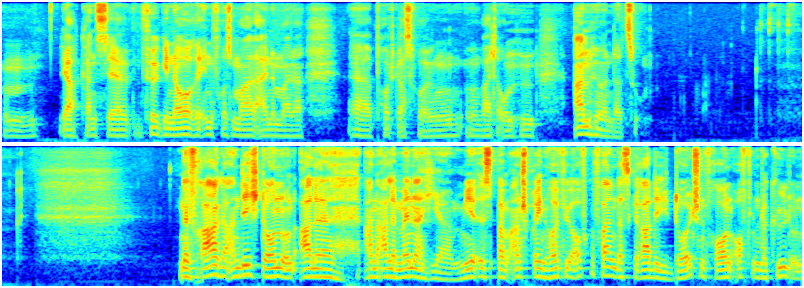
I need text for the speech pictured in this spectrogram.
ähm, ja, kannst ja für genauere Infos mal eine meiner äh, Podcast-Folgen äh, weiter unten anhören dazu. Eine Frage an dich, Don, und alle, an alle Männer hier. Mir ist beim Ansprechen häufig aufgefallen, dass gerade die deutschen Frauen oft unterkühlt und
